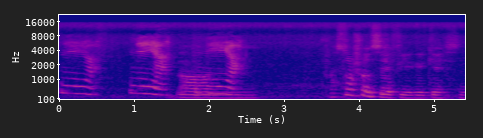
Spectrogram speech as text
เนี่ย Oh, du hast doch schon sehr viel gegessen.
